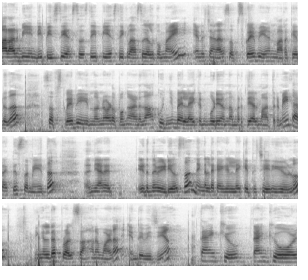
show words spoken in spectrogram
R R B N D P C S S C P S C ക്ലാസ്സുകൾക്കുമായി എന്റെ ചാനൽ സബ്സ്ക്രൈബ് ചെയ്യാൻ മറക്കരുത്. സബ്സ്ക്രൈബ് ചെയ്യുന്നതിനോടൊപ്പം കാണുന്ന ആ കുഞ്ഞു ബെല്ലൈക്കൺ കൂടി ഒന്ന് അമർത്തിയാൽ മാത്രമേ കറക്റ്റ് സമയത്ത് ഞാൻ ഇടുന്ന വീഡിയോസ് നിങ്ങളുടെ കൈകളിലേക്ക് എത്തിച്ചേരുകയുള്ളൂ. നിങ്ങളുടെ പ്രോത്സാഹനമാണ് എന്റെ വിജയം. Thank you thank you all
